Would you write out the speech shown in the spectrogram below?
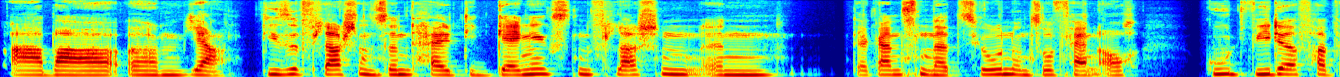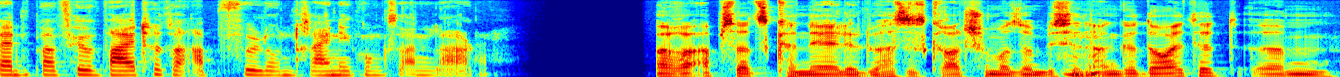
Aber ähm, ja, diese Flaschen sind halt die gängigsten Flaschen in der ganzen Nation, insofern auch gut wiederverwendbar für weitere Abfüll- und Reinigungsanlagen. Eure Absatzkanäle, du hast es gerade schon mal so ein bisschen mhm. angedeutet. Ähm,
